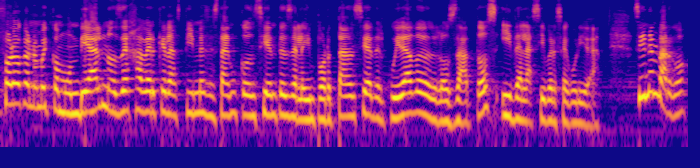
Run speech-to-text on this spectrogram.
Foro Económico Mundial nos deja ver que las pymes están conscientes de la importancia del cuidado de los datos y de la ciberseguridad. Sin embargo,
